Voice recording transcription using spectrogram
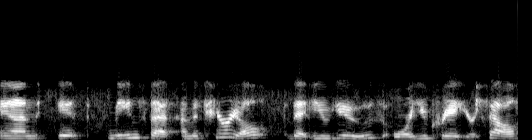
And it means that a material that you use or you create yourself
